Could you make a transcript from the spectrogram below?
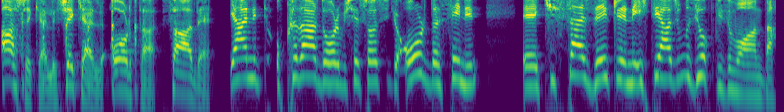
Az şekerli, şekerli, orta, sade. Yani o kadar doğru bir şey söylüyorsun ki orada senin e, kişisel zevklerine ihtiyacımız yok bizim o anda.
